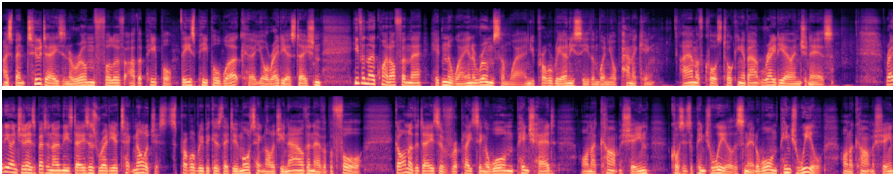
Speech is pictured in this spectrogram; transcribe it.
I spent two days in a room full of other people. These people work at your radio station, even though quite often they're hidden away in a room somewhere, and you probably only see them when you're panicking. I am, of course, talking about radio engineers. Radio engineers are better known these days as radio technologists, probably because they do more technology now than ever before. Gone are the days of replacing a worn pinch head on a cart machine. Of course, it's a pinch wheel, isn't it? A worn pinch wheel on a cart machine.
